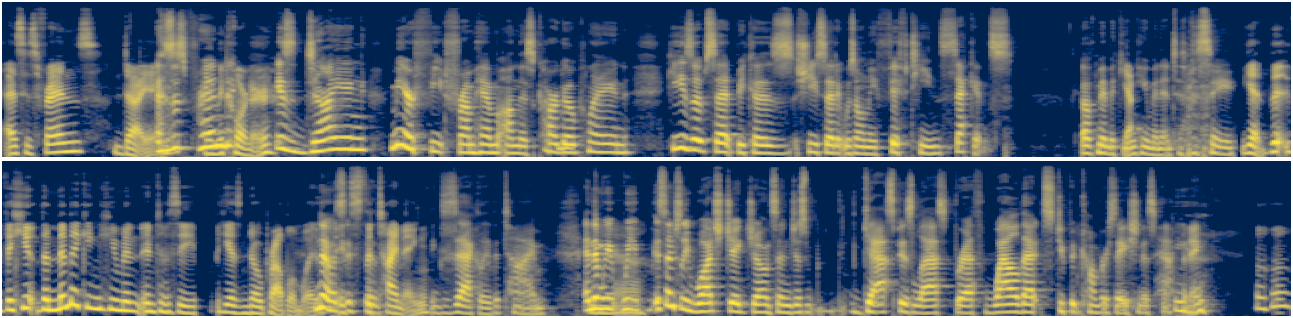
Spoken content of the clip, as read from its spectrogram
As his friends dying. As his friend in the corner. is dying mere feet from him on this cargo mm-hmm. plane. He's upset because she said it was only 15 seconds of mimicking human intimacy. Yeah, the the hu- the mimicking human intimacy he has no problem with. No, it's, it's- it's the, the- timing. Exactly the time. And then we, we essentially watch Jake Johnson just gasp his last breath while that stupid conversation is happening. Uh-huh.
